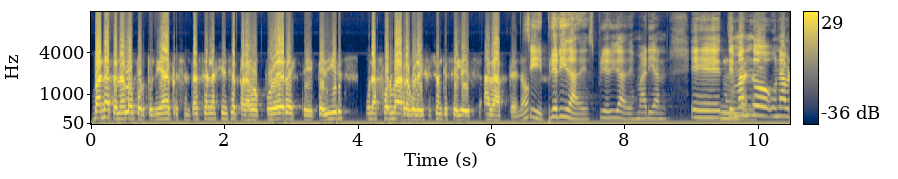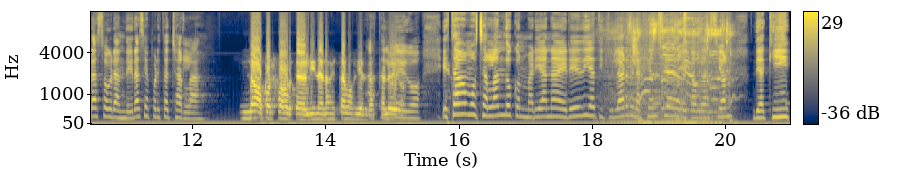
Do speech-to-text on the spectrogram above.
van a tener la oportunidad de presentarse en la agencia para poder este, pedir una forma de regularización que se les adapte, ¿no? Sí, prioridades, prioridades, Marian. Eh, te mando un abrazo grande. Gracias por esta charla. No, por favor, Carolina, nos estamos viendo. Hasta, luego. Estábamos charlando con Mariana Heredia, titular de la Agencia de Recaudación de aquí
